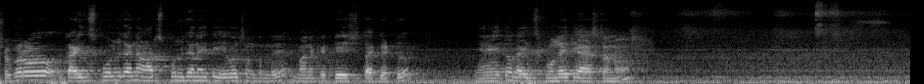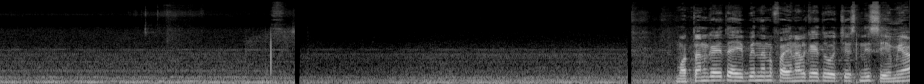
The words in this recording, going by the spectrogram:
షుగరు ఒక ఐదు స్పూన్లు కానీ ఆరు స్పూన్లు కానీ అయితే వేయవలసి ఉంటుంది. మనకి టేస్ట్ తగ్గట్టు. నేనైతే ఒక ఐదు స్పూన్లు అయితే వేస్తాను. మొత్తానికి అయితే అయిపోయిందని ఫైనల్కి అయితే వచ్చేసింది సేమియా.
